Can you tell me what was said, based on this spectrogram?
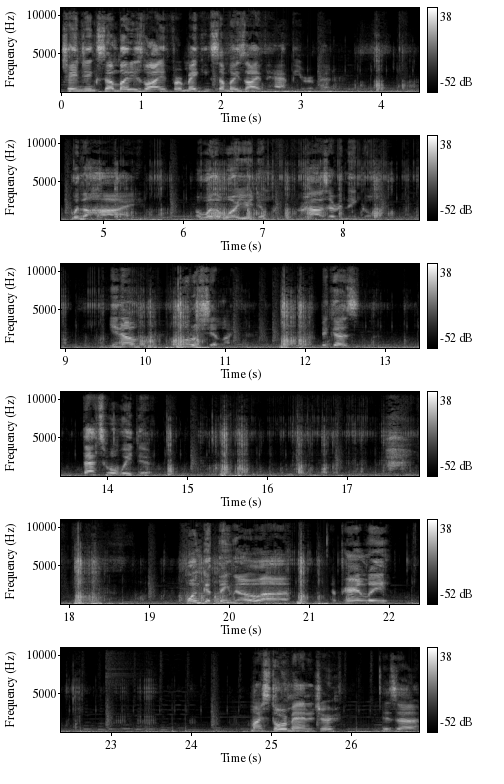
changing somebody's life or making somebody's life happier or better, with a high, or with a what you're doing, or how's everything going. You know, little shit like that because that's what we do. One good thing though, uh, apparently my store manager is uh,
